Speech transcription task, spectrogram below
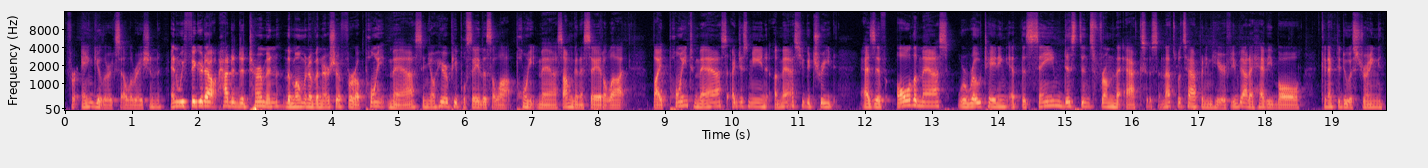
for angular acceleration. And we figured out how to determine the moment of inertia for a point mass. And you'll hear people say this a lot, point mass. I'm going to say it a lot. By point mass, I just mean a mass you could treat as if all the mass were rotating at the same distance from the axis. And that's what's happening here. If you've got a heavy ball connected to a string,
